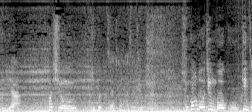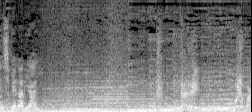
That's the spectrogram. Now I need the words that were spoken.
开啊，我想伊袂再恐吓才对。想讲无证无据，警察是免哪里阿姨。来嘞，我也办。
